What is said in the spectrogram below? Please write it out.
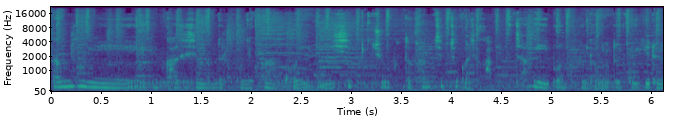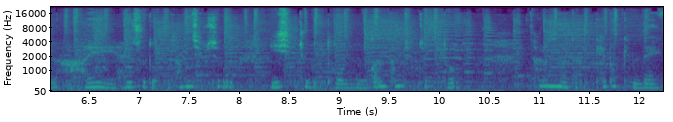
쌍둥이 가지신 분들을 보니까 거의 20주부터 30주까지 갑자기 입원하는 경우도 있고 일을 아예 할 수도 없고 30주, 20주부터인가 30주부터 사람마다 케바케인데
